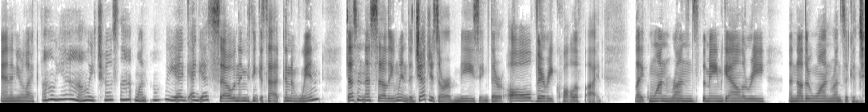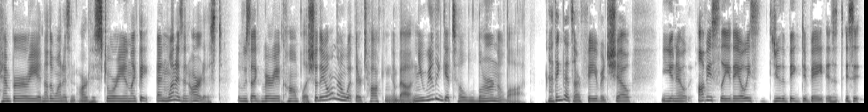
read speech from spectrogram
And then you're like, oh, yeah, oh, he chose that one. Oh, yeah, I guess so. And then you think, is that going to win? Doesn't necessarily win. The judges are amazing. They're all very qualified. Like one runs the main gallery, another one runs a contemporary, another one is an art historian. Like they, and one is an artist who's like very accomplished. So they all know what they're talking about. And you really get to learn a lot. I think that's our favorite show you know, obviously they always do the big debate is is it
